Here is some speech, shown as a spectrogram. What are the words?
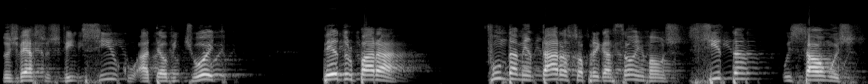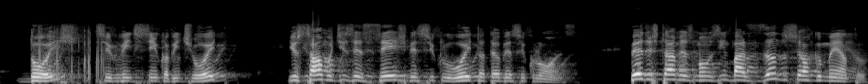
Dos versos 25 até o 28, Pedro, para fundamentar a sua pregação, irmãos, cita os Salmos 2, versículo 25 a 28, e o Salmo 16, versículo 8 até o versículo 11. Pedro está, meus irmãos, embasando o seu argumento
